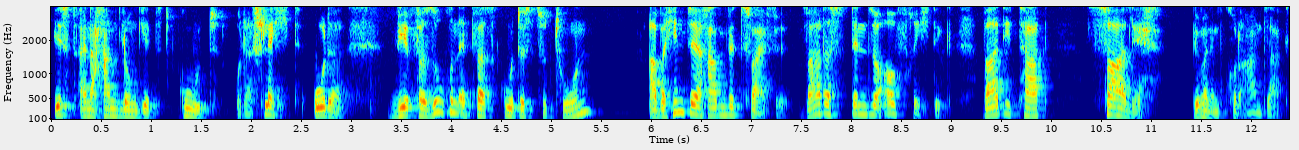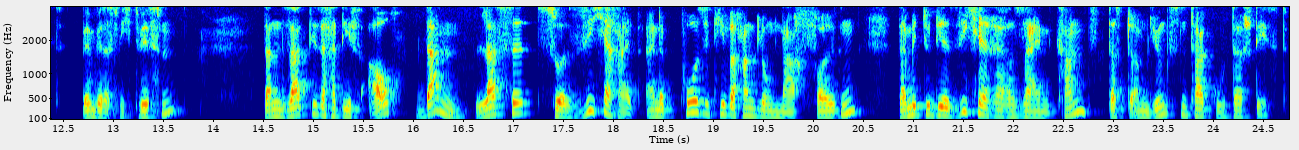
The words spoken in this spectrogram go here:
ist eine Handlung jetzt gut oder schlecht. Oder wir versuchen etwas Gutes zu tun, aber hinterher haben wir Zweifel. War das denn so aufrichtig? War die Tat salih, wie man im Koran sagt. Wenn wir das nicht wissen, dann sagt dieser Hadith auch, dann lasse zur Sicherheit eine positive Handlung nachfolgen, damit du dir sicherer sein kannst, dass du am jüngsten Tag gut da stehst.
